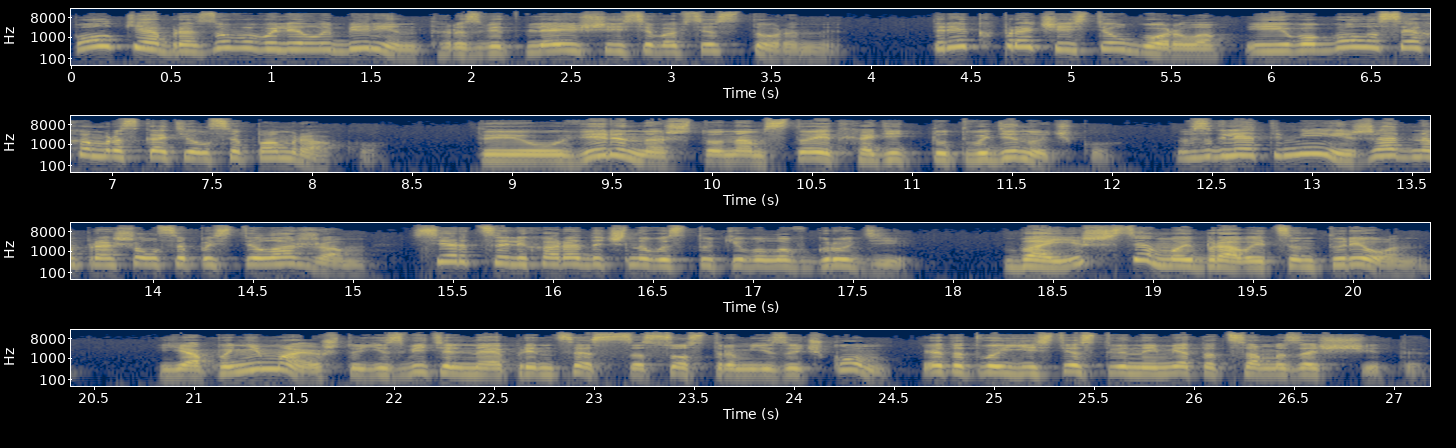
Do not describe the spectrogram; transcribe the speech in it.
Полки образовывали лабиринт, разветвляющийся во все стороны. Трик прочистил горло, и его голос эхом раскатился по мраку. «Ты уверена, что нам стоит ходить тут в одиночку?» Взгляд Мии жадно прошелся по стеллажам, сердце лихорадочно выстукивало в груди. «Боишься, мой бравый Центурион?» «Я понимаю, что язвительная принцесса с острым язычком — это твой естественный метод самозащиты.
